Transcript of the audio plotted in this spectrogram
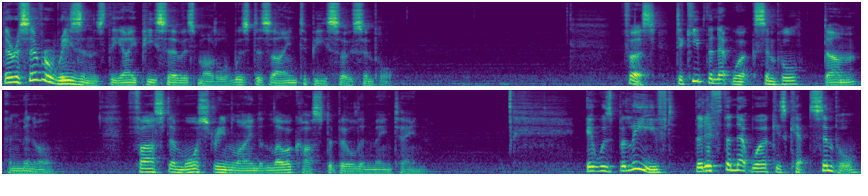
There are several reasons the IP service model was designed to be so simple. First, to keep the network simple, dumb, and minimal. Faster, more streamlined, and lower cost to build and maintain. It was believed that if the network is kept simple,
